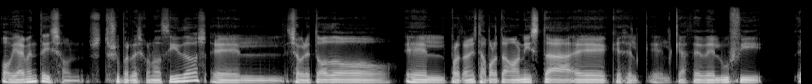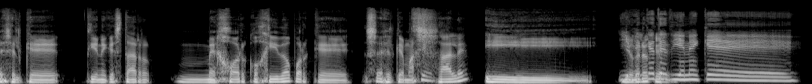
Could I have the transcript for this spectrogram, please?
Obviamente, y son súper desconocidos. El, sobre todo el protagonista protagonista, eh, que es el, el que hace de Luffy, es el que tiene que estar mejor cogido porque es el que más Sí. sale. Y, Y yo es el creo que, que, te tiene que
